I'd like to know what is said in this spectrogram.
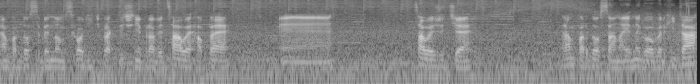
Rampardosy będą schodzić praktycznie prawie całe HP, eee, całe życie Rampardosa na jednego overhita.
